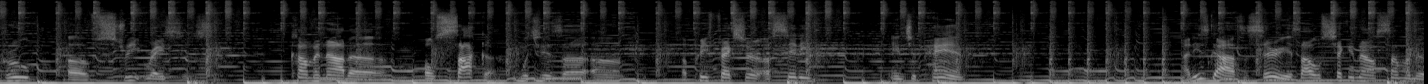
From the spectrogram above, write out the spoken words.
group of street racers coming out of Osaka, which is a, um, a prefecture, a city in Japan. Now these guys are serious. I was checking out some of the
